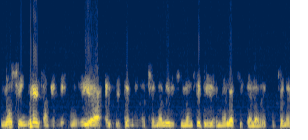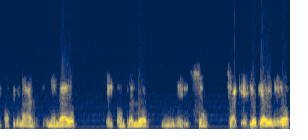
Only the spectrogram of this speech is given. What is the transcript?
No se ingresan el mismo día al Sistema Nacional de Vigilancia Epidemiológica las defunciones confirmadas, señalado el Contralor Nelson Chac. Es lo que ha venido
